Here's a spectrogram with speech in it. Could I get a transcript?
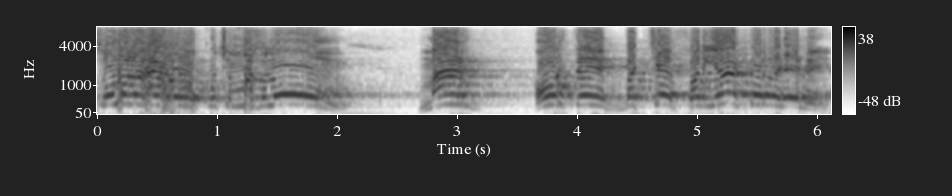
سن رہے ہو، کچھ مظلوم، مرد عورتیں بچے فریاد کر رہے ہیں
